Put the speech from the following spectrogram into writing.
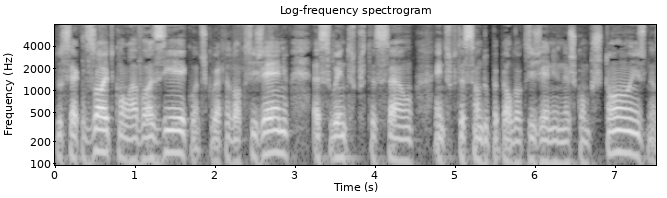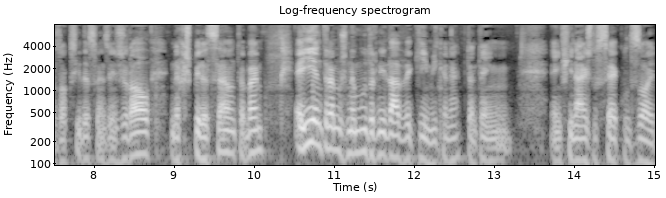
do século XVIII, com Lavoisier, com a descoberta do oxigênio, a sua interpretação, a interpretação do papel do oxigênio nas combustões, nas oxidações em geral, na respiração também. Aí entramos na modernidade da química, né? portanto, em, em finais do século XVIII.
